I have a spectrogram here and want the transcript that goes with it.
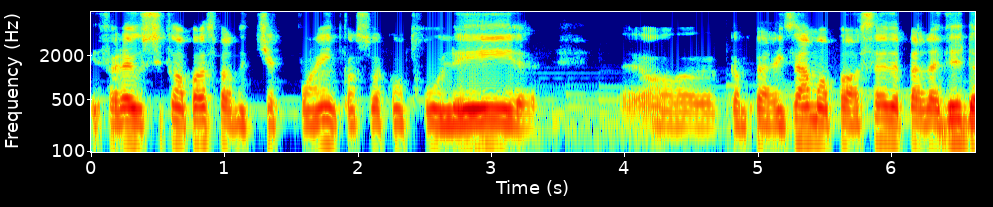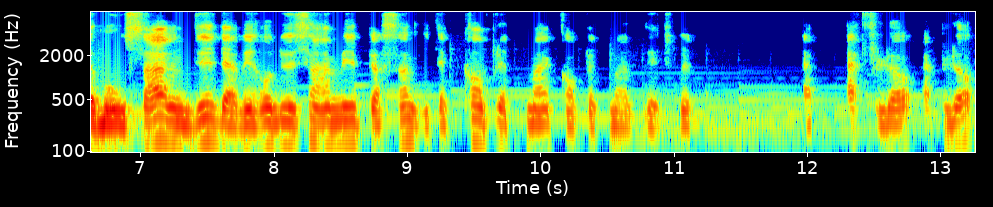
Il fallait aussi qu'on passe par des checkpoints, qu'on soit contrôlé. Euh, euh, comme par exemple, on passait par la ville de Montsart, une ville d'environ 200 000 personnes qui était complètement, complètement détruite, à, à plat, à plat.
